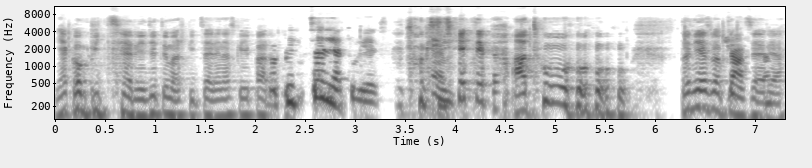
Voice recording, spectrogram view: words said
Jaką pizzerię? Gdzie ty masz pizzerię na No skateparku? pizzeria tu jest. To gdzie ty? A tu! To niezła Ciasna. pizzeria.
